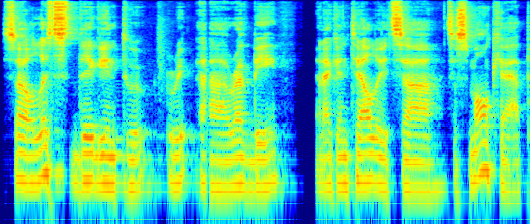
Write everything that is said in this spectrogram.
So let's dig into uh, RevB, and I can tell it's a, it's a small cap.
